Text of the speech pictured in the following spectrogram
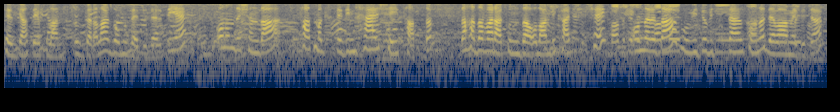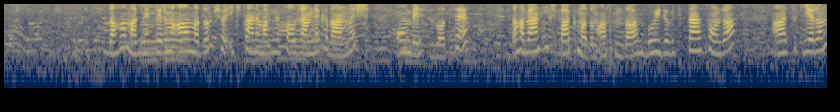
tezgahta yapılan ızgaralar domuz etidir diye. Onun dışında tatmak istediğim her şeyi tattım. Daha da var aklımda olan birkaç şey. Onları da bu video bittikten sonra devam edeceğim. Daha magnetlerimi almadım. Şöyle iki tane magnet alacağım. Ne kadarmış? 15 zloty. Daha ben hiç bakmadım aslında. Bu video bittikten sonra artık yarın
